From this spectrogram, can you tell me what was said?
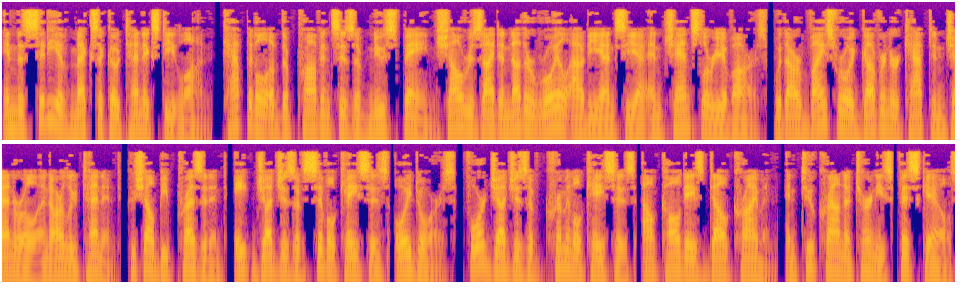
In the city of Mexico Tenochtitlan, capital of the provinces of New Spain shall reside another royal audiencia and chancellery of ours, with our viceroy governor captain general and our lieutenant, who shall be president, eight judges of civil cases oidores, four judges of criminal cases alcaldes del crimen, and two crown attorneys fiscales,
